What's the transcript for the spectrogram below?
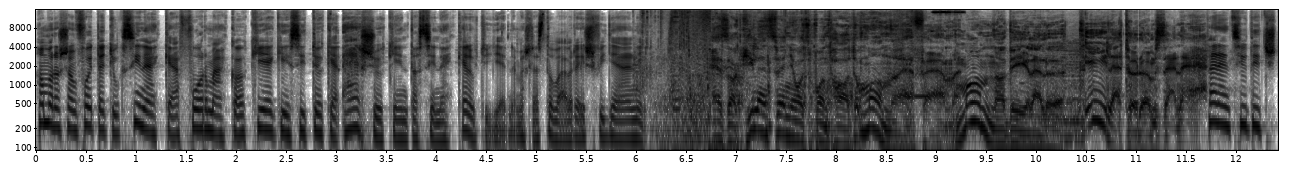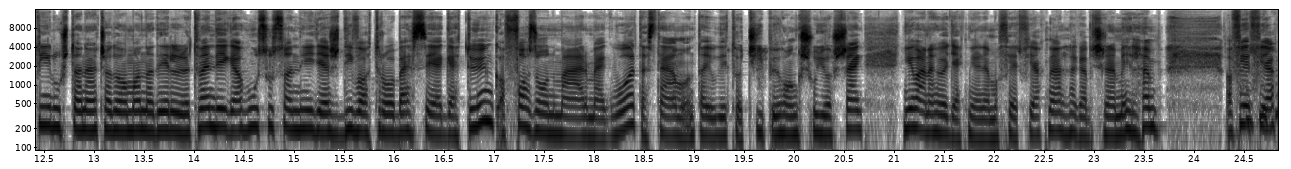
Hamarosan folytatjuk színekkel, formákkal, kiegészítőkkel, elsőként a színekkel, úgyhogy érdemes lesz továbbra is figyelni. Ez a 98.6 Manna FM. Manna délelőtt. Életöröm zene. Ferenc Judit stílus tanácsadó a Manna délelőtt vendége. A 2024-es divatról beszélgetünk. A fazon már megvolt, ezt elmondta Judit, hogy csípő hangsúlyosság. Nyilván a hölgyeknél, nem a férfiaknál, legalábbis remélem. A férfiak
